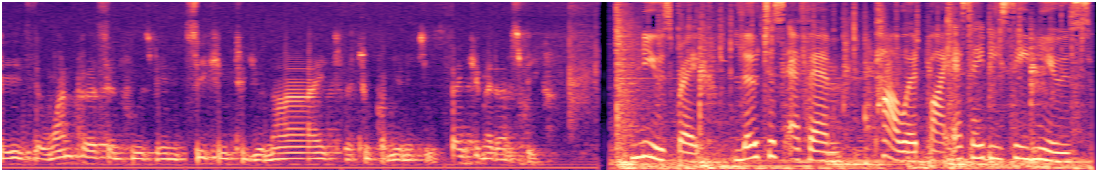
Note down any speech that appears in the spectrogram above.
he is the one person who's been seeking to unite the two communities. Thank you, Madam Speaker. Newsbreak, Lotus FM, powered by SABC News.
